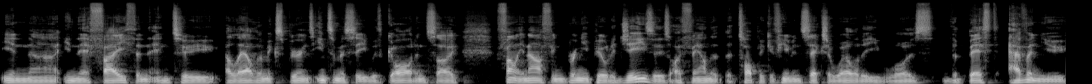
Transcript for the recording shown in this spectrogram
in uh, in their faith and, and to allow them experience intimacy with God. And so, funnily enough, in bringing people to Jesus, I found that the topic of human sexuality was the best avenue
